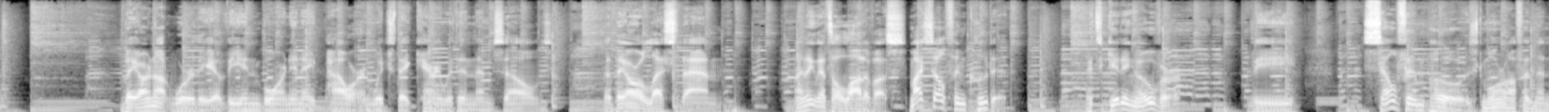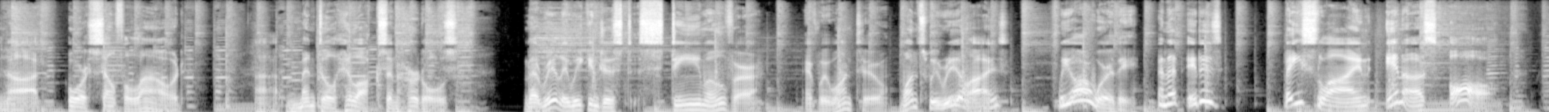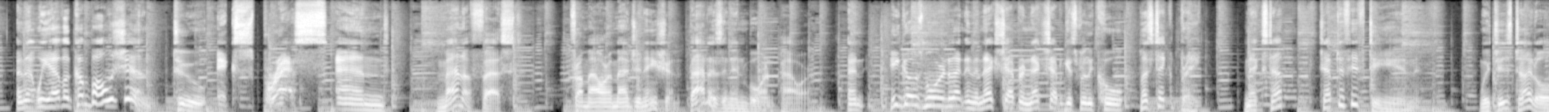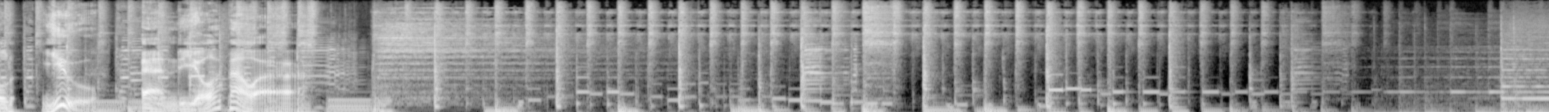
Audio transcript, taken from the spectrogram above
they are not worthy of the inborn innate power in which they carry within themselves, that they are less than. I think that's a lot of us, myself included. It's getting over the self imposed more often than not, or self allowed, uh, mental hillocks and hurdles that really we can just steam over if we want to, once we realize we are worthy and that it is baseline in us all, and that we have a compulsion to express and manifest from our imagination. That is an inborn power. And he goes more into that in the next chapter. Next chapter gets really cool. Let's take a break. Next up, chapter 15, which is titled You and Your Power.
